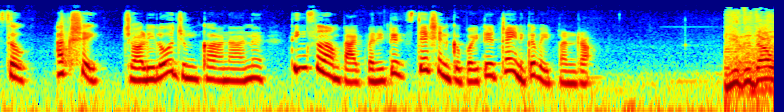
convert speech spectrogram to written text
So Akshay ஜாலிலோ ஜும்கானான்னு திங்ஸ் எல்லாம் பேக் பண்ணிட்டு ஸ்டேஷனுக்கு போயிட்டு ட்ரெயினுக்கு வெயிட் பண்ணுறான் இதுதான்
